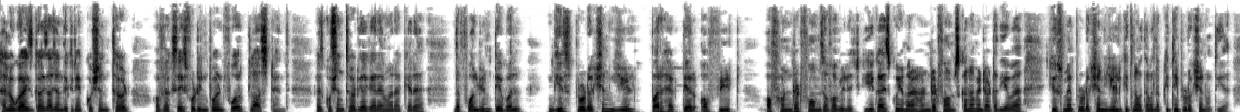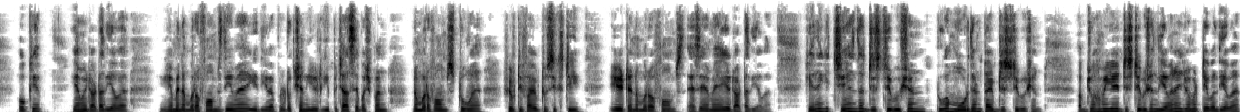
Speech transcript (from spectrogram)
Hello guys guys आज हम देख रहे हैं question third of exercise 14.4 class tenth guys question third का कह रहा है हमारा? कह रहा है the following table gives production yield per hectare of wheat of hundred farms of a village ये गाइस कोई हमारा हंड्रेड फॉर्म्स का ना हमें डाटा दिया हुआ है कि उसमें प्रोडक्शन यील्ड कितना होता है मतलब कितनी प्रोडक्शन होती है। ओके ये हमें डाटा दिया हुआ है। ये हमें नंबर ऑफ़ फॉर्म्स दिए हुए हैं। ये दिया हुआ है प्रोडक्शन यील्ड की। पचास से पचपन नंबर ऑफ़ फॉर्म्स टू हैं। Fifty five to sixty eight है नंबर ऑफ़ फॉर्म्स ऐसे हमें ये डाटा दिया हुआ है। कहने कि change the distribution to a more than type distribution अब जो हमें ये डिस्ट्रीब्यूशन दिया हुआ है ना जो हमें टेबल दिया हुआ है,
